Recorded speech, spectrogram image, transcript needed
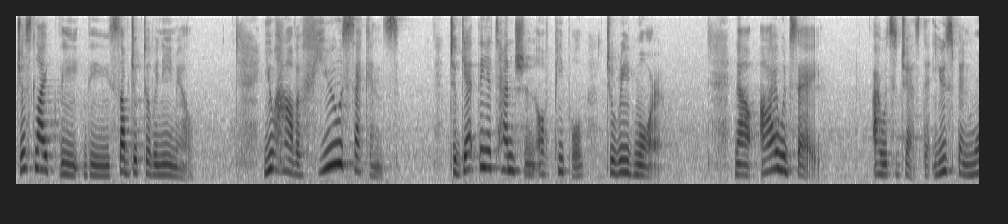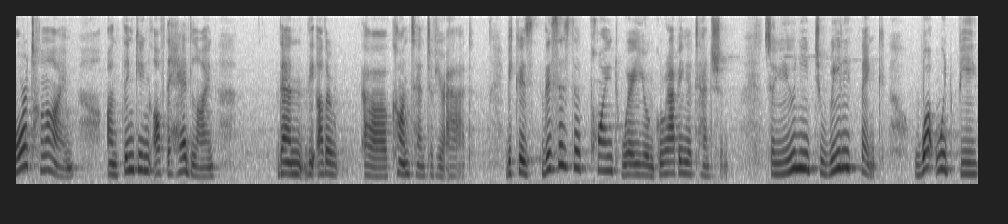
Just like the, the subject of an email, you have a few seconds to get the attention of people to read more. Now, I would say, I would suggest that you spend more time on thinking of the headline than the other uh, content of your ad. Because this is the point where you're grabbing attention. So you need to really think what would be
